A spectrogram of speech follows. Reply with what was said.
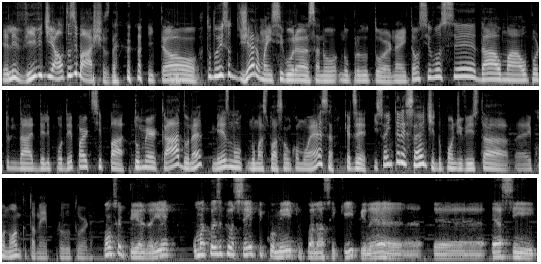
ele vive de altas e baixas, né? então, uhum. tudo isso gera uma insegurança no, no produtor, né? Então, se você dá uma oportunidade dele poder participar do mercado, né? Mesmo numa situação como essa, quer dizer, isso é interessante do ponto de vista é, econômico também para o produtor, né? Com certeza. E uma coisa que eu sempre comento com a nossa equipe, né, é, é, assim,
